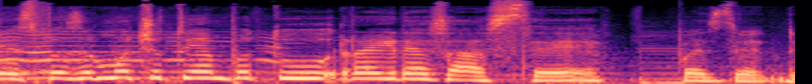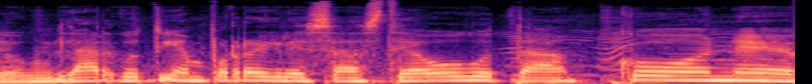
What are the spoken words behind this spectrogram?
Después de mucho tiempo tú regresaste, pues de, un largo tiempo regresaste a Bogotá con, eh,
